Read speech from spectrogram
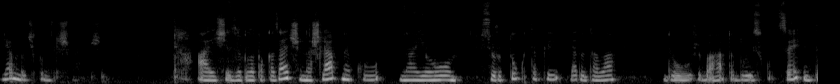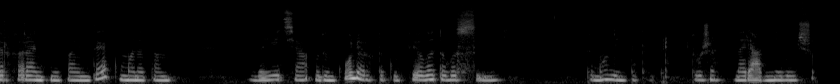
Яблучко більш-менш. А, і ще забула показати, що на шляпнику, на його сюртук такий, я додала дуже багато блиску. Це інтерферентний файндек. У мене там, здається, один колір, такий фіолетово-синій. Тому він такий прям дуже нарядний вийшов.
